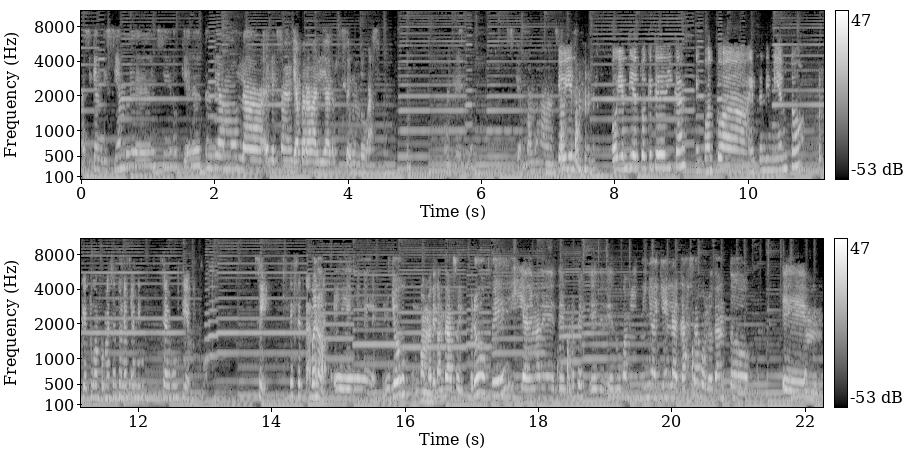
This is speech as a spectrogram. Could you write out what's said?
Así que en diciembre, si Dios quiere, tendríamos la, el examen ya para validar el segundo básico. Así que vamos a avanzar. Hoy en, hoy en día, ¿tú a qué te dedicas en cuanto a emprendimiento? Porque tú comenzaste un emprendimiento hace algún tiempo. Sí. Bueno, eh, yo, como te contaba, soy profe y además de, de profe, educo a mis niños aquí en la casa, por lo tanto, eh,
